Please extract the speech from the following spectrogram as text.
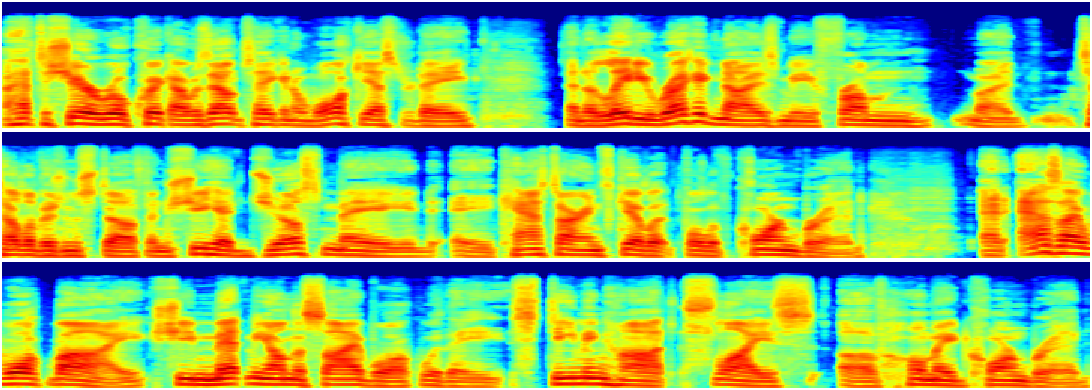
I have to share real quick. I was out taking a walk yesterday, and a lady recognized me from my television stuff, and she had just made a cast iron skillet full of cornbread. And as I walked by, she met me on the sidewalk with a steaming hot slice of homemade cornbread.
